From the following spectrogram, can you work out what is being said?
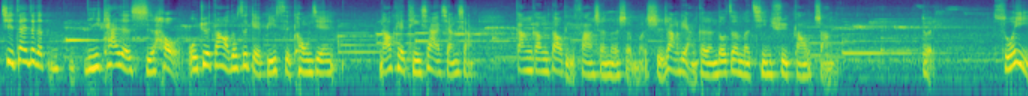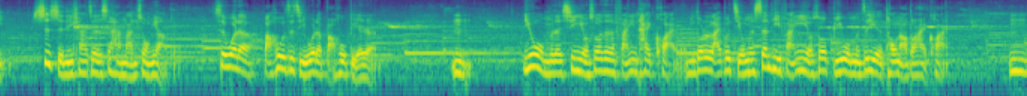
其实，在这个离开的时候，我觉得刚好都是给彼此空间，然后可以停下来想想，刚刚到底发生了什么事，让两个人都这么情绪高涨。对，所以适时离开真的是还蛮重要的，是为了保护自己，为了保护别人。嗯，因为我们的心有时候真的反应太快了，我们都来不及，我们身体反应有时候比我们自己的头脑都还快。嗯，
